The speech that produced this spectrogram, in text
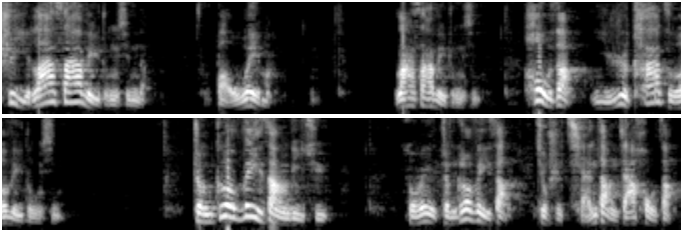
是以拉萨为中心的，保卫嘛，拉萨为中心。后藏以日喀则为中心。整个卫藏地区，所谓整个卫藏就是前藏加后藏，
